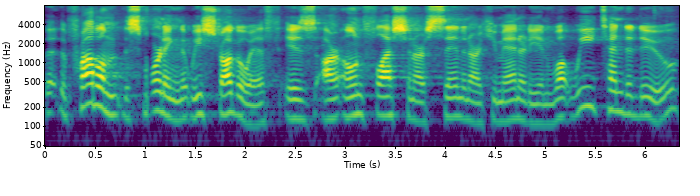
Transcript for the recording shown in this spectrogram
The, the problem this morning that we struggle with is our own flesh and our sin and our humanity. And what we tend to do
